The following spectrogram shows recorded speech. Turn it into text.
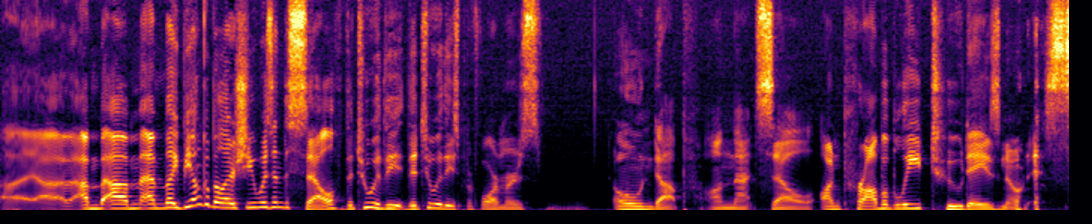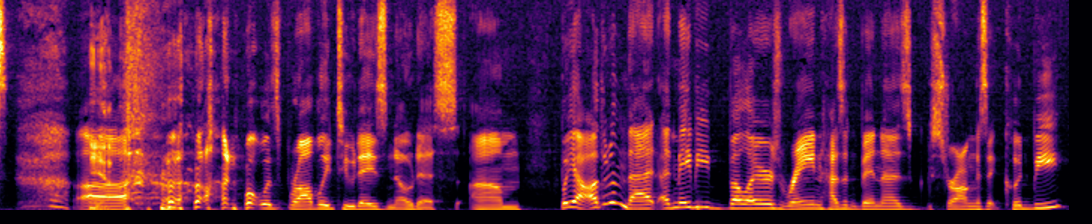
uh, um, um, um, like Bianca Belair, she was in the cell. The two of the the two of these performers owned up on that cell on probably two days' notice. Uh, on what was probably two days' notice. Um, but yeah, other than that, uh, maybe Belair's reign hasn't been as strong as it could be.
